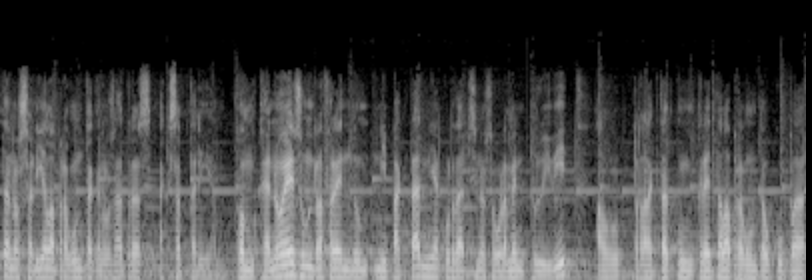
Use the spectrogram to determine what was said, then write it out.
aquesta no seria la pregunta que nosaltres acceptaríem. Com que no és un referèndum ni pactat ni acordat, sinó segurament prohibit, el redactat concret de la pregunta ocupa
